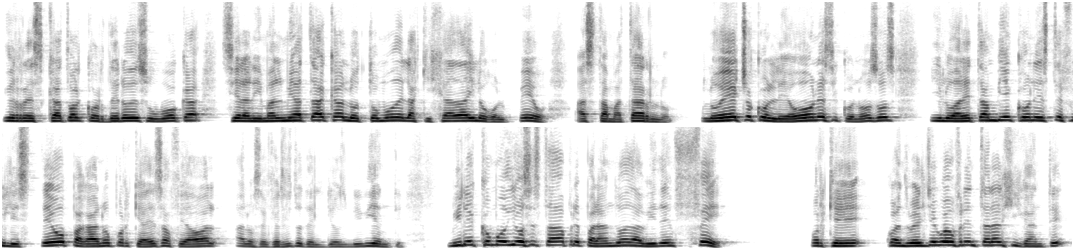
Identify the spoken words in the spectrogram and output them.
y rescato al cordero de su boca. Si el animal me ataca, lo tomo de la quijada y lo golpeo hasta matarlo. Lo he hecho con leones y con osos y lo haré también con este filisteo pagano porque ha desafiado a los ejércitos del Dios viviente. Mire cómo Dios estaba preparando a David en fe, porque cuando él llegó a enfrentar al gigante,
